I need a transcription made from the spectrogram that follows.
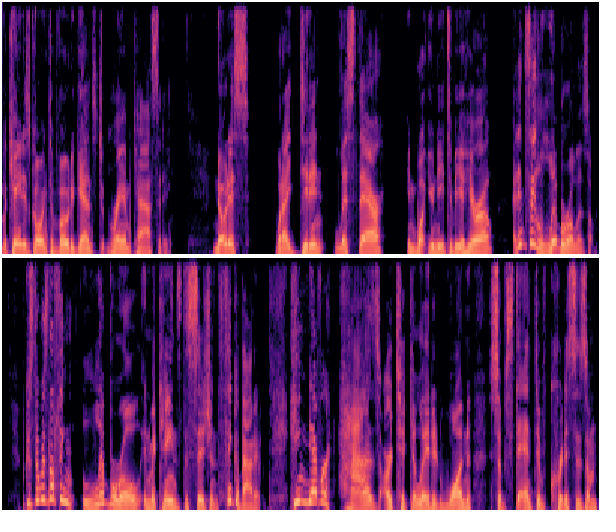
McCain is going to vote against Graham Cassidy. Notice what I didn't list there in what you need to be a hero? I didn't say liberalism because there was nothing liberal in McCain's decision. Think about it. He never has articulated one substantive criticism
